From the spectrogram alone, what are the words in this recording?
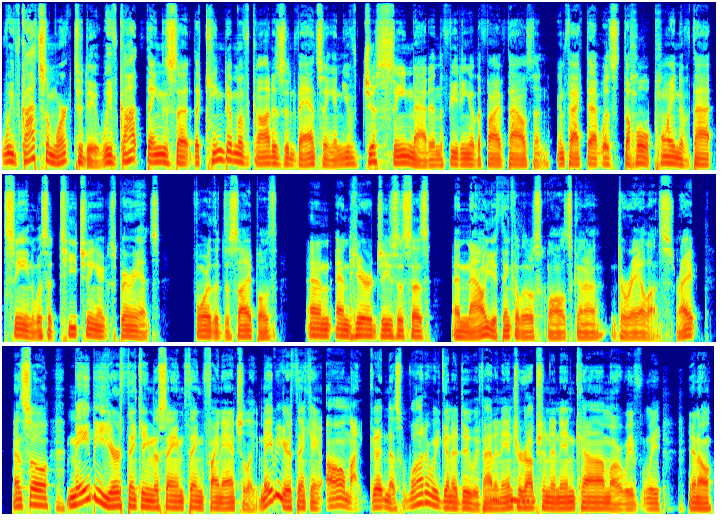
we've got some work to do. We've got things that the kingdom of God is advancing, and you've just seen that in the feeding of the 5,000. In fact, that was the whole point of that scene was a teaching experience for the disciples. And, and here Jesus says, and now you think a little squall is going to derail us, right? And so maybe you're thinking the same thing financially. Maybe you're thinking, "Oh my goodness, what are we going to do? We've had an mm-hmm. interruption in income or we've we, you know,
